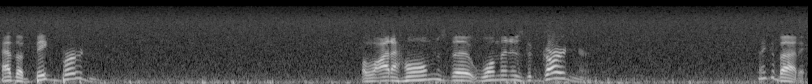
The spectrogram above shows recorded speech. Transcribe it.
have a big burden. A lot of homes, the woman is the gardener. Think about it.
